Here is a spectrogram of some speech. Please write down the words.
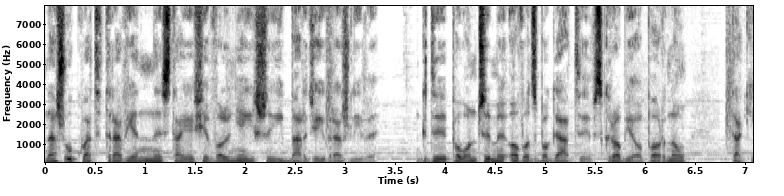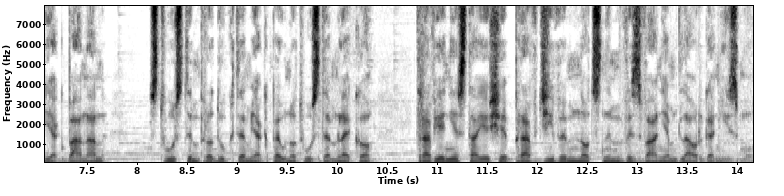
nasz układ trawienny staje się wolniejszy i bardziej wrażliwy. Gdy połączymy owoc bogaty w skrobie oporną, taki jak banan, z tłustym produktem jak pełnotłuste mleko, trawienie staje się prawdziwym nocnym wyzwaniem dla organizmu.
